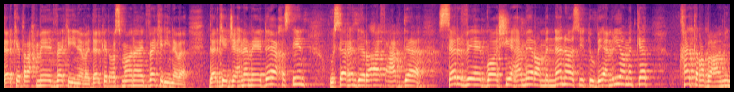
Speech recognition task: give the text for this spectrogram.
دەرکێت ڕەحمەیەت وەکەینەوە دەرکێت عوسمانایەت وەکرینەوە دەرکێت جەهنەمەیە دەیەخستین و سەر هەندێ ڕەف عەبدە سەرێ باشی هەمێ ڕە من نەناسی تو بێ ئەمریە من کەت قەت رب العالمین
